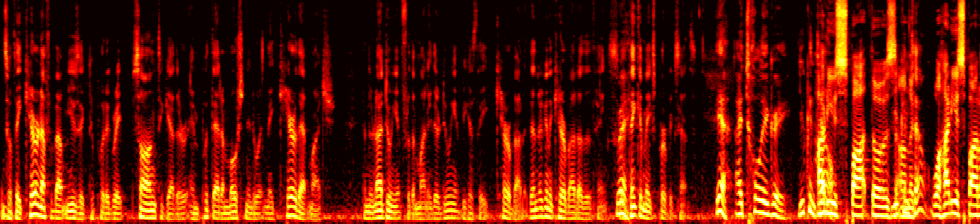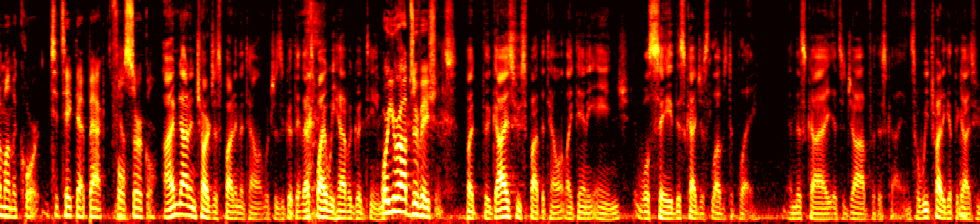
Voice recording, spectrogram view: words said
And so, if they care enough about music to put a great song together and put that emotion into it, and they care that much, then they're not doing it for the money. They're doing it because they care about it. Then they're going to care about other things. So I think it makes perfect sense. yeah, I totally agree. You can How tell. do you spot those You on the tell. well? How do you spot them on the court to take that back full Yeah. circle, I'm not in charge of spotting the talent, which is a good thing. That's why we have a good team. or your observations? But the guys who spot the talent, like Danny Ainge, will say this guy just loves to play, and this guy, it's a job for this guy. And so we try to get the hmm. guys who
